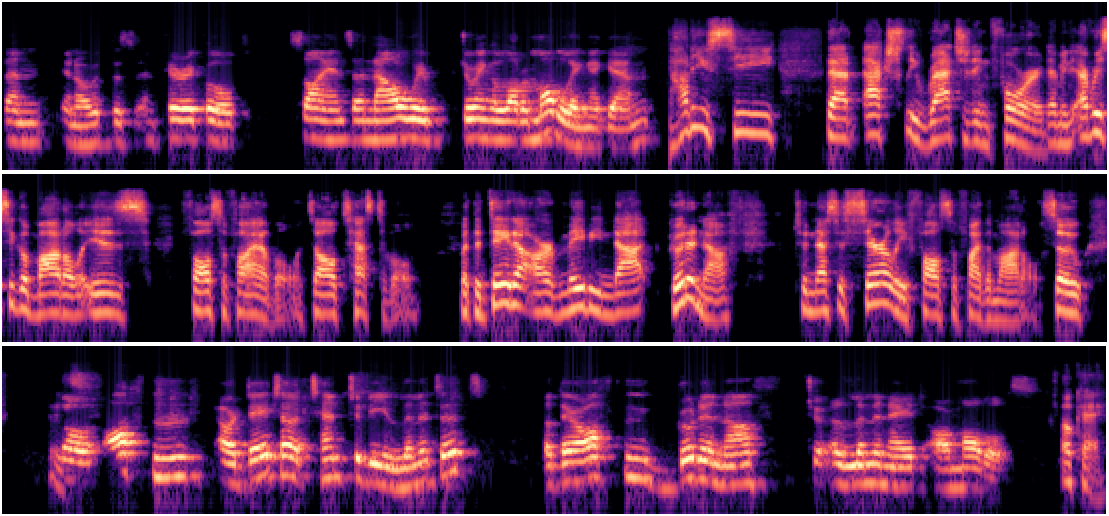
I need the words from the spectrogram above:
then, you know, with this empirical science, and now we're doing a lot of modeling again. How do you see that actually ratcheting forward? I mean, every single model is falsifiable, it's all testable but the data are maybe not good enough to necessarily falsify the model. So, so often our data tend to be limited, but they're often good enough to eliminate our models. Okay.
